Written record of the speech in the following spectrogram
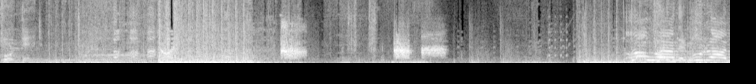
Four dead. Nowhere to run!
